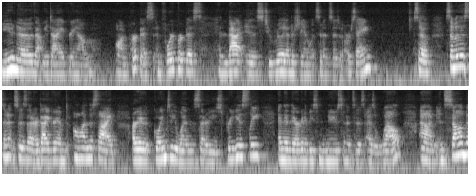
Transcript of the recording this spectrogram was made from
you know that we diagram on purpose and for a purpose, and that is to really understand what sentences are saying. So some of the sentences that are diagrammed on the slide are going to be ones that are used previously, and then there are going to be some new sentences as well. Um, and some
